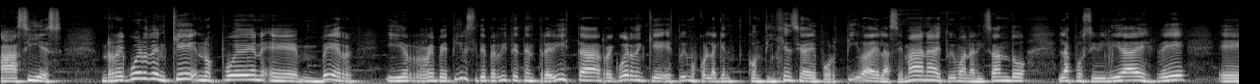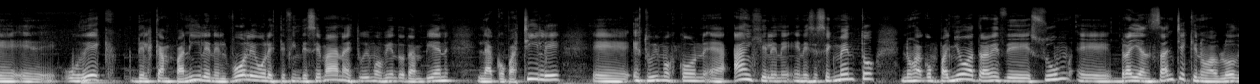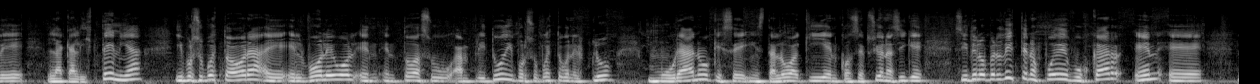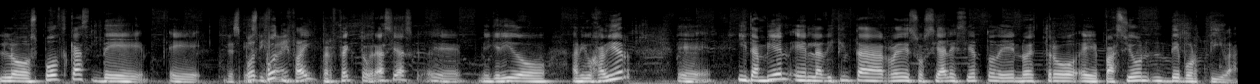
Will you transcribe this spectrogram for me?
Así es. Recuerden que nos pueden eh, ver y repetir si te perdiste esta entrevista. Recuerden que estuvimos con la contingencia deportiva de la semana, estuvimos analizando las posibilidades de eh, eh, UDEC del campanil en el voleibol este fin de semana, estuvimos viendo también la Copa Chile, estuvimos con Ángel en, en ese segmento, nos acompañó a través de Zoom Brian Sánchez que nos habló de la calistenia y por supuesto ahora eh, el voleibol en, en toda su amplitud y por supuesto con el club Murano que se instaló aquí en Concepción. Así que si te lo perdiste nos puedes buscar en eh, los podcasts de, eh, De Spotify. Perfecto, gracias eh, mi querido amigo Javier. Eh, y también en las distintas redes sociales, ¿cierto? De nuestro eh, Pasión Deportiva.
